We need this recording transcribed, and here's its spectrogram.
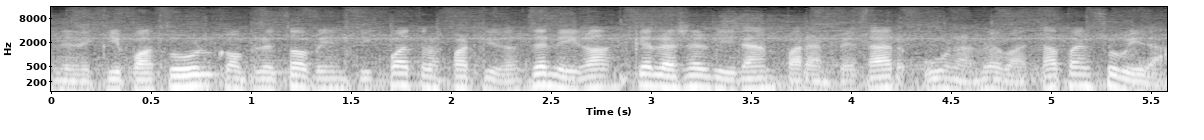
En el equipo azul completó 24 partidos de liga que le servirán para empezar una nueva etapa en su vida.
